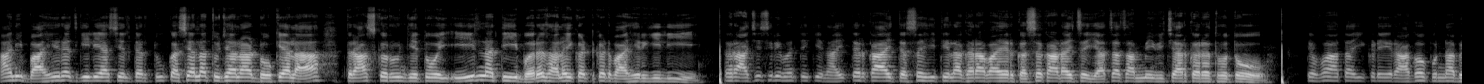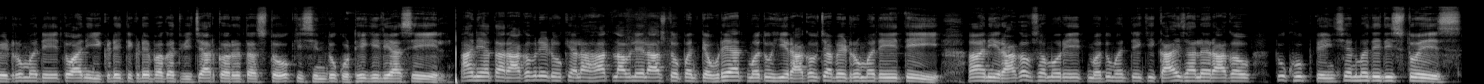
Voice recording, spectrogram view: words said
आणि बाहेरच गेली असेल तर तू कशाला तुझ्याला डोक्याला त्रास करून घेतोय? येईल ना ती? बरं झालंय कटकट बाहेर गेली. राजेश्री म्हणते की नाहीतर काय? तसंही तिला घराबाहेर कसं काढायचं याचाच आम्ही विचार करत होतो. तेव्हा आता इकडे राघव पुन्हा बेडरूममध्ये येतो आणि इकडे तिकडे बघत विचार करत असतो की सिंधू कुठे गेली असेल? आणि आता राघवने डोक्याला हात लावलेला असतो पण तेवढ्यात मधू ही राघवच्या बेडरूममध्ये येते. आणि राघव समोर येत मधू म्हणते की काय झालं राघव? तू खूप टेन्शनमध्ये दिसतोयस.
